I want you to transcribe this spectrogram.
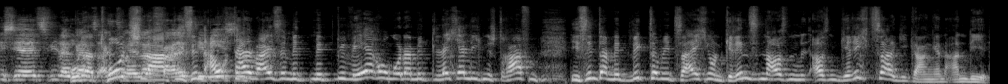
ist ja jetzt wieder ein Oder Totschlag, die sind gewesen. auch teilweise mit, mit Bewährung oder mit lächerlichen Strafen. Die sind da mit Victory-Zeichen und Grinsen aus dem, aus dem Gerichtssaal gegangen, Andi.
